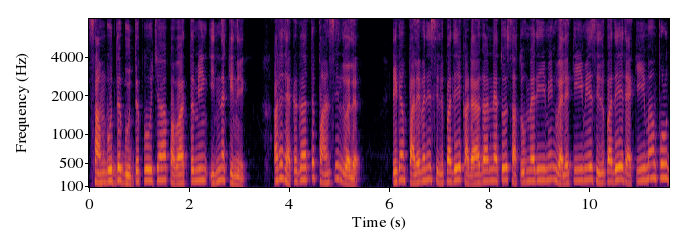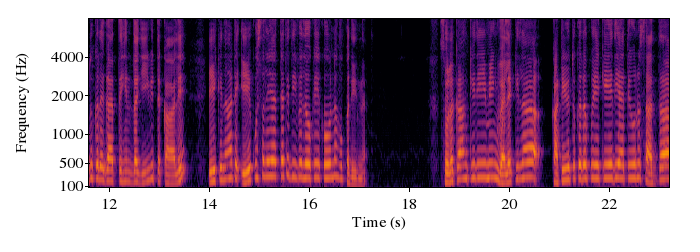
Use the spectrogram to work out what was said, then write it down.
සම්බුද්ධ බුද්ධ පූජා පවත්වමින් ඉන්න කෙනෙක් අර රැකගත් පන්සිල් වල ඒකෙන් පළවෙනි සිල්පදේ කඩා ගන්න නැතුව සතුන් මැරීමෙන් වැළකීමේ සිල්පදේ රැකීමම පුරුදු කරගත්ත හින්දා ජීවිත කාලේ ඒ කෙනාට ඒ කුසලයට ඇති දිව්‍ය ලෝකයක ඕනනම් උපදින්න. සොරකම් කිරීමෙන් වැළකීලා කටයුතු කරපු එකේදී ඇති වුණු සද්දා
